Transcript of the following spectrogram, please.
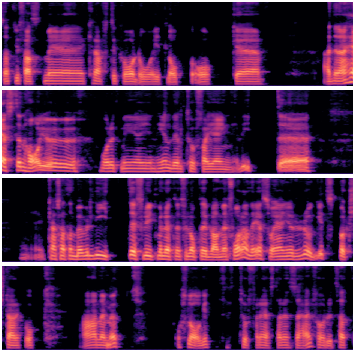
Satt ju fast med krafter kvar då i ett lopp och eh, ja, den här hästen har ju varit med i en hel del tuffa gäng. Lite, kanske att han behöver lite flyt med löpningsförloppet ibland, men får han det så är han ju ruggigt spurtstark och ja, han har mött och slagit tuffare hästar än så här förut. Så att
